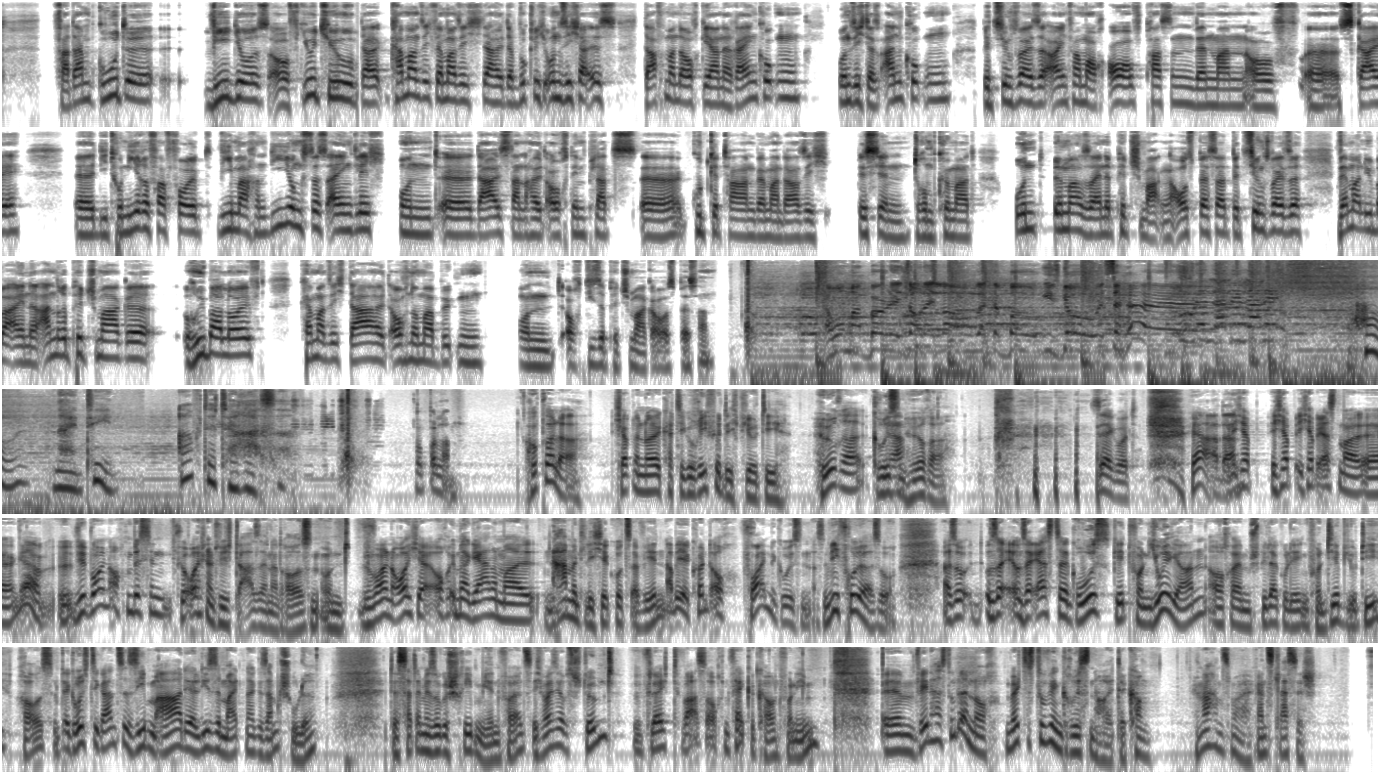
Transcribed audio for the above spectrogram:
verdammt gute Videos auf YouTube. Da kann man sich, wenn man sich da halt da wirklich unsicher ist, darf man da auch gerne reingucken und sich das angucken, beziehungsweise einfach mal auch aufpassen, wenn man auf äh, Sky äh, die Turniere verfolgt, wie machen die Jungs das eigentlich? Und äh, da ist dann halt auch dem Platz äh, gut getan, wenn man da sich bisschen drum kümmert und immer seine Pitchmarken ausbessert, beziehungsweise wenn man über eine andere Pitchmarke rüberläuft, kann man sich da halt auch nochmal bücken und auch diese Pitchmarke ausbessern. Hole 19. Auf der Terrasse. Hoppala. Hoppala. Ich habe eine neue Kategorie für dich, Beauty. Hörer grüßen Ja. Hörer. Sehr gut. Ja, ich habe ich hab, ich hab erstmal, äh, ja, wir wollen auch ein bisschen für euch natürlich da sein da draußen und wir wollen euch ja auch immer gerne mal namentlich hier kurz erwähnen, aber ihr könnt auch Freunde grüßen lassen, wie früher so. Also unser, unser erster Gruß geht von Julian, auch einem Spielerkollegen von Dear Beauty, raus und er grüßt die ganze 7a der Lise Meitner Gesamtschule. Das hat er mir so geschrieben jedenfalls. Ich weiß nicht, ob es stimmt, vielleicht war es auch ein Fake-Account von ihm. Ähm, wen hast du denn noch? Möchtest du wen grüßen heute? Komm, wir machen es mal, ganz klassisch.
